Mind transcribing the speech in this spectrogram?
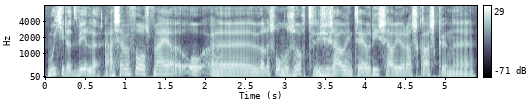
Moet je dat willen? Ja, ze hebben volgens mij eh, eh, wel eens onderzocht. Je zou in theorie zou je Raskas kunnen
